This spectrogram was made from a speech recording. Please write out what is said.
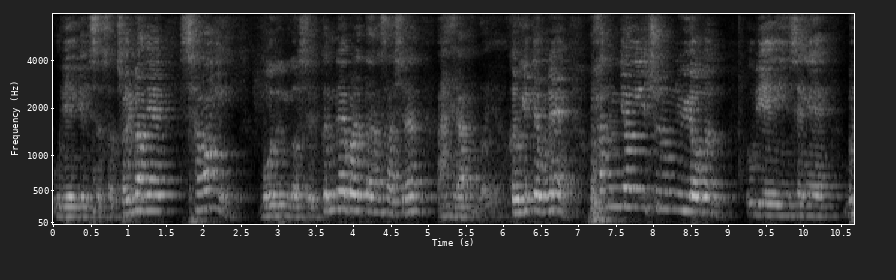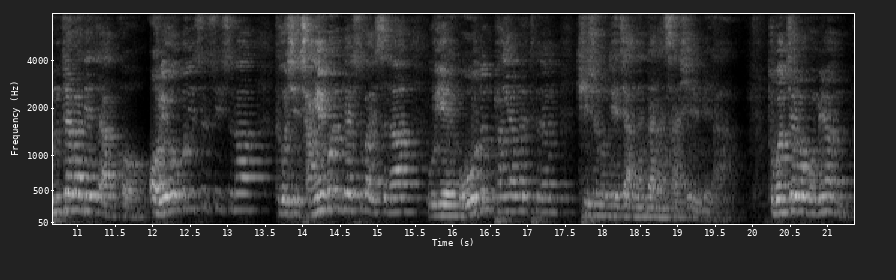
우리에게 있어서 절망의 상황이 모든 것을 끝내버렸다는 사실은 아니라는 거예요. 그렇기 때문에 환경이 주는 위협은 우리의 인생에 문제가 되지 않고 어려움은 있을 수 있으나 그것이 장애물은 될 수가 있으나 우리의 모든 방향을 트는 기준은 되지 않는다는 사실입니다. 두 번째로 보면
